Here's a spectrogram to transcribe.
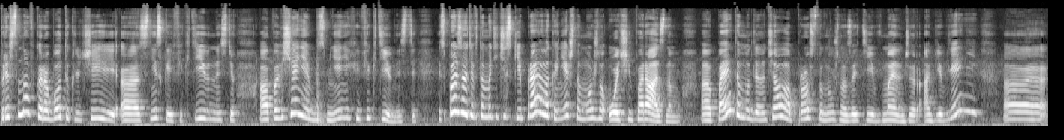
приостановка работы ключей э, с низкой эффективностью, оповещание об изменениях эффективности. Использовать автоматические правила, конечно, можно очень по-разному, э, поэтому для начала просто нужно зайти в менеджер объявлений э,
